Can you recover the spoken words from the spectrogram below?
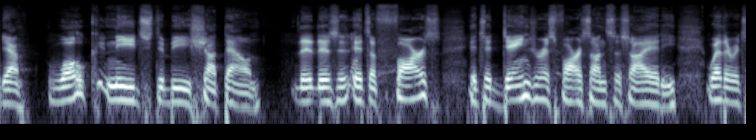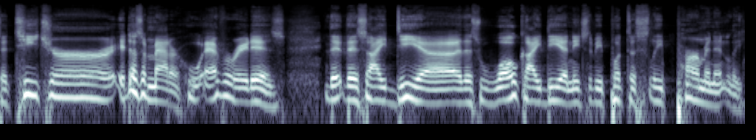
Yeah, woke needs to be shut down. This is, it's a farce. It's a dangerous farce on society. Whether it's a teacher, it doesn't matter. Whoever it is, this idea, this woke idea, needs to be put to sleep permanently.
